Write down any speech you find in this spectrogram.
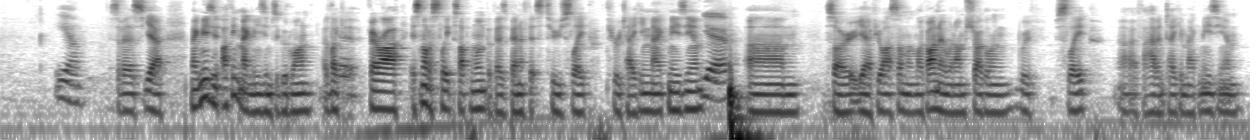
yeah, So there's yeah, magnesium. I think magnesium's a good one. Like Yeah. there are, it's not a sleep supplement, but there's benefits to sleep through taking magnesium. Yeah. Um, so yeah, if you ask someone like I know when I'm struggling with sleep, uh, if I haven't taken magnesium,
